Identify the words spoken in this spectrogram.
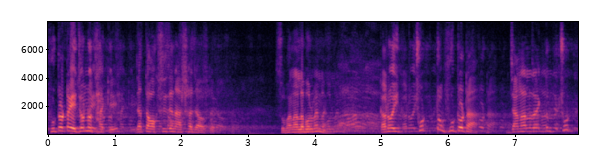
ফুটোটা এই জন্য থাকে যাতে অক্সিজেন আসা যাওয়া করে। সুবহানাল্লাহ বলবেন না? কারণ ওই ছোট্ট ফুটোটা, জানালার একদম ছোট্ট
